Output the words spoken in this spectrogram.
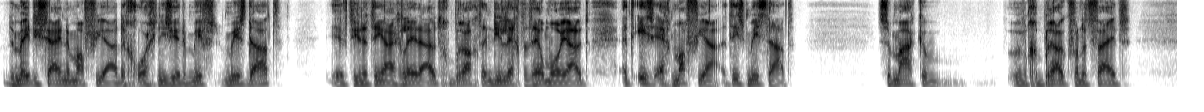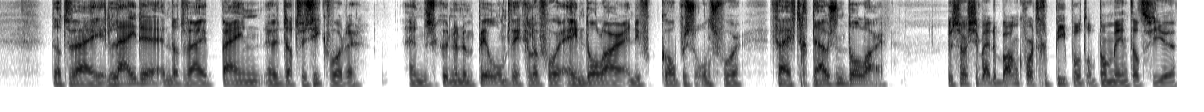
de medicijnenmafia, de georganiseerde mis- misdaad. Heeft hij net een jaar geleden uitgebracht en die legt het heel mooi uit. Het is echt maffia, het is misdaad. Ze maken gebruik van het feit dat wij lijden en dat wij pijn, eh, dat we ziek worden. En ze kunnen een pil ontwikkelen voor 1 dollar en die verkopen ze ons voor 50.000 dollar. Dus als je bij de bank wordt gepiepeld op het moment dat ze je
